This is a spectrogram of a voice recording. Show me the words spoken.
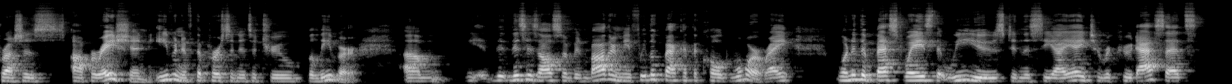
Russia's operation, even if the person is a true believer. Um, th- this has also been bothering me. If we look back at the Cold War, right, one of the best ways that we used in the CIA to recruit assets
